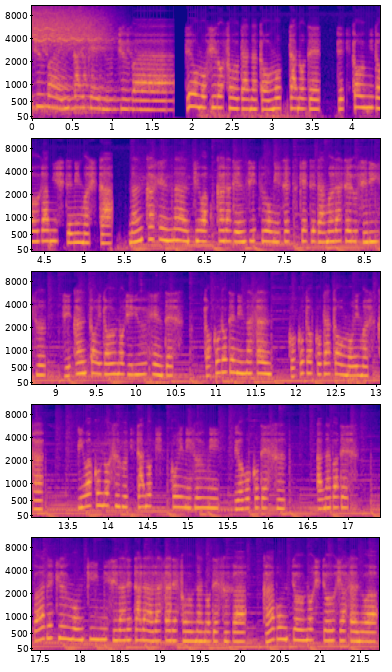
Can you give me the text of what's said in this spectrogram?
VTuber 引退系 YouTuber って面白そうだなと思ったので、適当に動画にしてみました。なんか変なアンチ枠から現実を見せつけて黙らせるシリーズ、時間と移動の自由編です。ところで皆さん、ここどこだと思いますか琵琶湖のすぐ北のちっこい湖、ヨゴコです。穴場です。バーベキューモンキーに知られたら荒らされそうなのですが、カーボン町の視聴者さんは、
